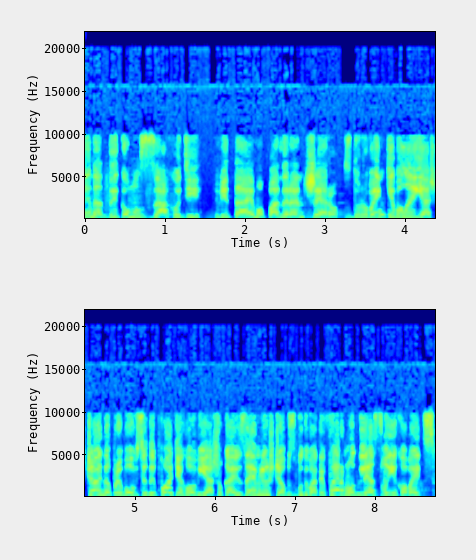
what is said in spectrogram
Ми на дикому заході. Вітаємо, пане ранчеро. Здоровенькі були. Я щойно прибув сюди потягом. Я шукаю землю, щоб збудувати ферму для своїх овець.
